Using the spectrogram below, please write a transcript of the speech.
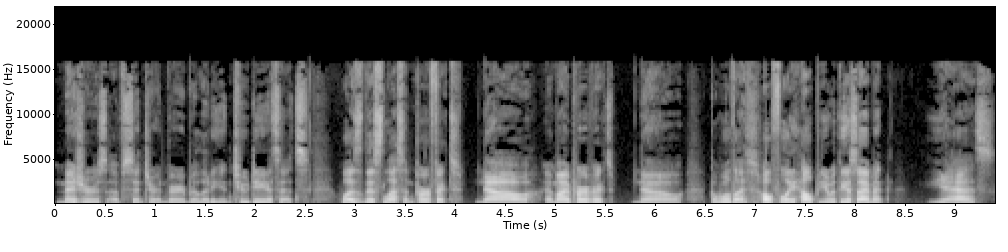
Measures of center and variability in two datasets. Was this lesson perfect? No. Am I perfect? No. But will this hopefully help you with the assignment? Yes?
